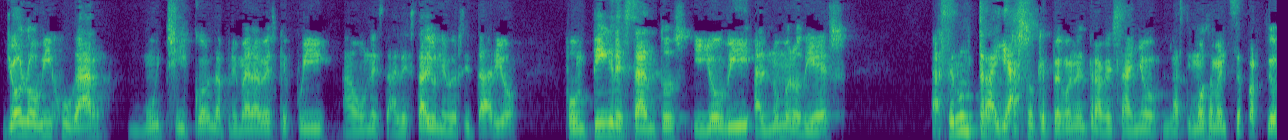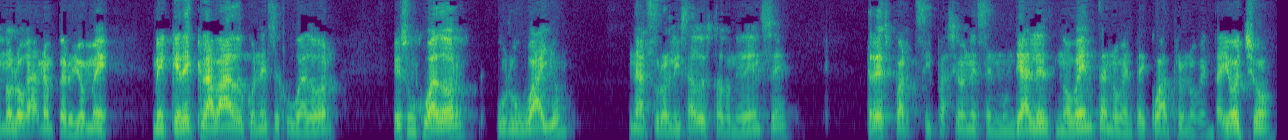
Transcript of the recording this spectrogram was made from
yo lo vi jugar muy chico, la primera vez que fui a un, al estadio universitario, fue un Tigre Santos y yo vi al número 10 hacer un trayazo que pegó en el travesaño. Lastimosamente ese partido no lo ganan, pero yo me, me quedé clavado con ese jugador. Es un jugador uruguayo, naturalizado estadounidense, tres participaciones en mundiales, 90, 94, 98.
